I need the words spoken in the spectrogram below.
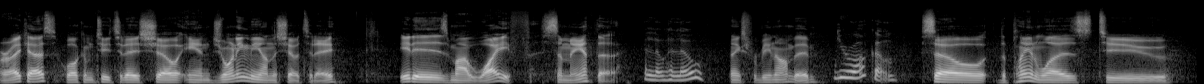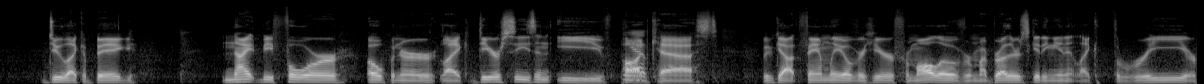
All right, guys, welcome to today's show. And joining me on the show today, it is my wife, Samantha. Hello, hello. Thanks for being on, babe. You're welcome. So the plan was to do like a big night before opener, like deer season eve Yep. podcast. We've got family over here from all over. My brother's getting in at like three or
